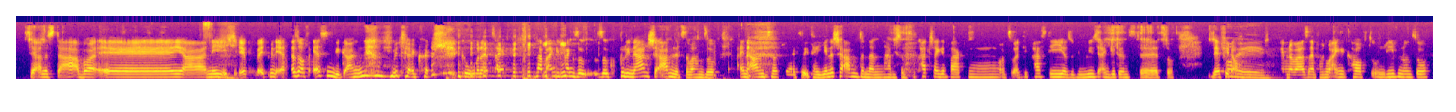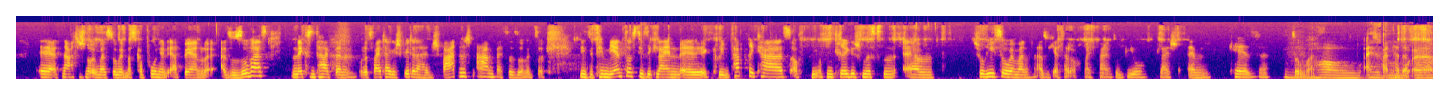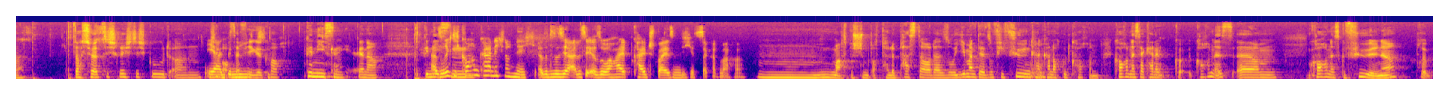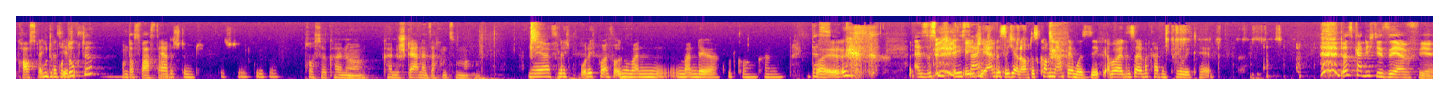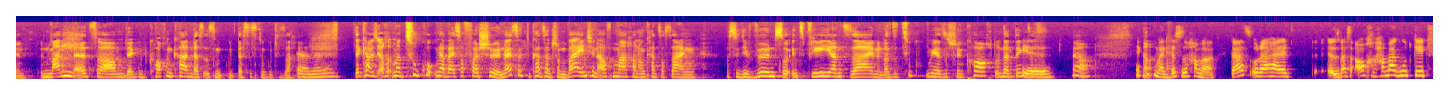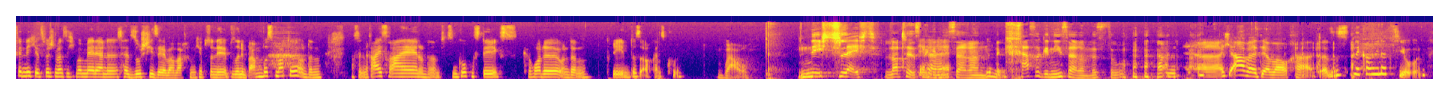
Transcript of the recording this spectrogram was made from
ist ja alles da. Aber äh, ja, nee, ich, äh, ich bin eher so auf Essen gegangen mit der Co- Corona-Zeit und habe angefangen, so, so kulinarische Abende zu machen. So einen Abend zum Beispiel halt so italienische Abend und dann habe ich so Focaccia gebacken und so Antipasti, also Gemüse angedünstet, so sehr viel auch Oi. da war es einfach nur eingekauft, so Oliven und so. Äh, als Nachtisch noch irgendwas so mit Mascarpone und Erdbeeren oder also sowas. Am nächsten Tag dann oder zwei Tage später dann halt einen spanischen Abend, weißt du, so mit so diese Pimientos, diese kleinen äh, grünen Paprikas auf, den- auf den Grill geschmissen, ähm, Chorizo, wenn man, also ich esse halt auch manchmal so Biofleisch, ähm, Käse, sowas. Wow, also du, das äh, da? das hört sich richtig gut an. Ich Ja, habe auch sehr viel gekocht. Genießen, genau. Genießen. Also richtig kochen kann ich noch nicht. Also das ist ja alles eher so halb Kaltspeisen, die ich jetzt da gerade mache. Du machst bestimmt auch tolle Pasta oder so. Jemand, der so viel fühlen kann, kann auch gut kochen. Kochen ist ja keine, Ko- Kochen ist, ähm, Kochen ist Gefühl, ne? Br- Brauchst Vielleicht gute Produkte und das war's dann. Ja, das stimmt. Das stimmt. Gute Frage. Brauchst ja keine, keine Sterne-Sachen zu machen. Naja, vielleicht, oder ich brauche einfach irgendwann einen Mann, der gut kochen kann. Das- Weil, Also das muss ich Wir sagen, klären das sicher noch. Das kommt nach der Musik, aber das ist einfach gerade nicht Priorität. Das kann ich dir sehr empfehlen. Einen Mann äh, zu haben, der gut kochen kann, das ist, ein gut, das ist eine gute Sache. Ja, ne? Da kann man sich auch immer zugucken, dabei ist auch voll schön. Weißt du, du kannst dann schon ein Weinchen aufmachen und kannst auch sagen, was du dir wünschst, so inspirierend sein und dann so zugucken, wie er so schön kocht und dann denkst du, ja. Ja, guck mal, das ist doch Hammer. Das oder halt, äh, was auch Hammer gut geht, finde ich inzwischen, was ich immer mehr lerne, ist halt Sushi selber machen. Ich habe so eine, so eine Bambusmatte und dann machst du den Reis rein und dann ein bisschen Gurkensticks, Karotte und dann drehen. Das ist auch ganz cool. Wow. Nicht schlecht. Lotte ist eine Ja. Genießerin. Eine krasse Genießerin bist du. Ja, ich arbeite aber auch hart. Das ist eine Kombination.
